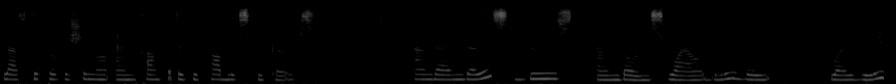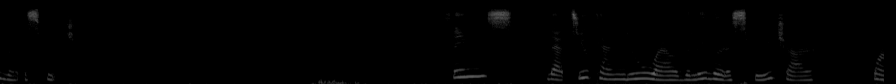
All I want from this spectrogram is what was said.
left to professional and competitive public speakers. And then there is do's and don'ts while delivery while deliver a speech. Things that you can do while deliver a speech are 1.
